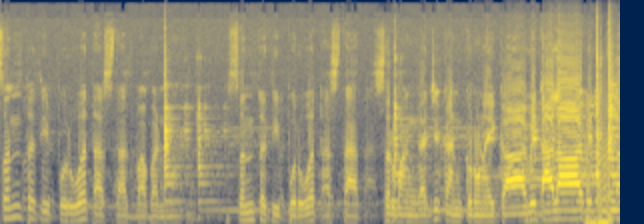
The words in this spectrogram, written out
संत ती पुरवत असतात बाबांनो. संत ती पुरवत असतात. सर्वांगाची कान करून ऐका. विटाला विटाला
